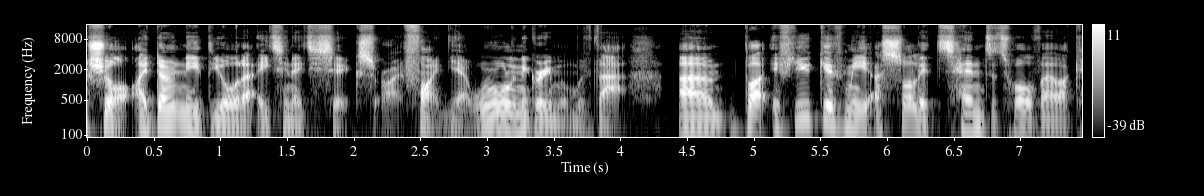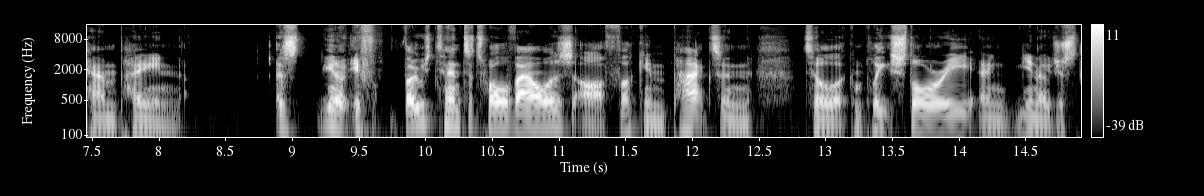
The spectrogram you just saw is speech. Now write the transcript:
sure, I don't need the order 1886. Right, fine. Yeah, we're all in agreement with that. Um, but if you give me a solid 10 to 12 hour campaign, as you know, if those 10 to 12 hours are fucking packed and tell a complete story and, you know, just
